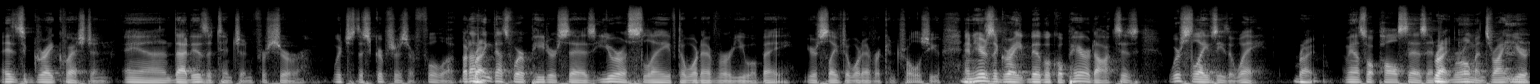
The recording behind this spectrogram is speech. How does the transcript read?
It's a great question. And that is a tension for sure, which the scriptures are full of. But I Right. think that's where Peter says, You're a slave to whatever you obey. You're a slave to whatever controls you. And mm. here's a great biblical paradox is we're slaves either way. Right. I mean, that's what Paul says in Right. Romans, right? You're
